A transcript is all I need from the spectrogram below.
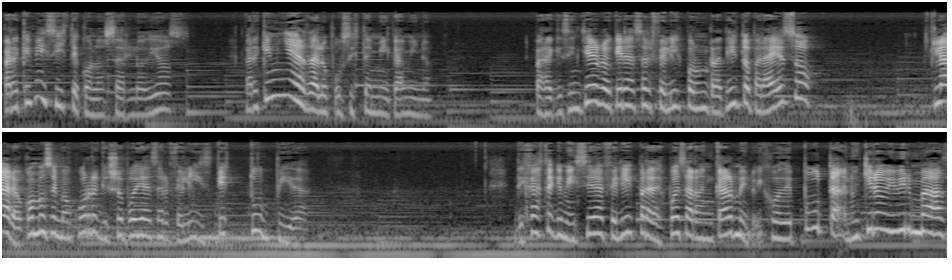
¿Para qué me hiciste conocerlo, Dios? ¿Para qué mierda lo pusiste en mi camino? ¿Para que sintiera lo que era ser feliz por un ratito? ¿Para eso? Claro, ¿cómo se me ocurre que yo podía ser feliz? ¡Qué estúpida! Dejaste que me hiciera feliz para después arrancármelo, hijo de puta, no quiero vivir más.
